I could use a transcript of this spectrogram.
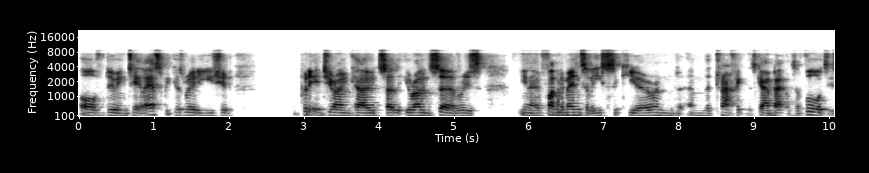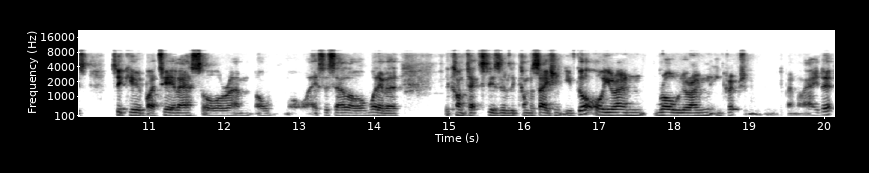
of doing TLS because really you should put it into your own code so that your own server is, you know, fundamentally secure and and the traffic that's going backwards and forwards is secured by TLS or um, or, or SSL or whatever the context is of the conversation you've got, or your own role, your own encryption, depending on how you do it.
